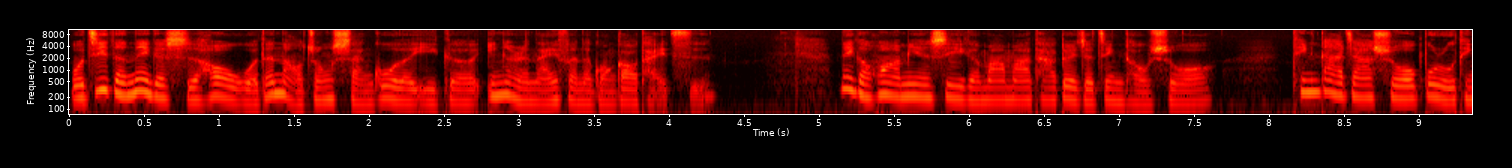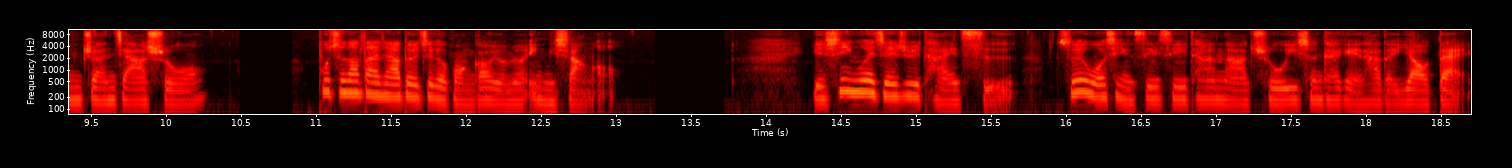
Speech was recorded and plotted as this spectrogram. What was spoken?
我记得那个时候，我的脑中闪过了一个婴儿奶粉的广告台词。那个画面是一个妈妈，她对着镜头说：“听大家说不如听专家说。”不知道大家对这个广告有没有印象哦？也是因为这句台词，所以我请 CC 他拿出医生开给他的药袋，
